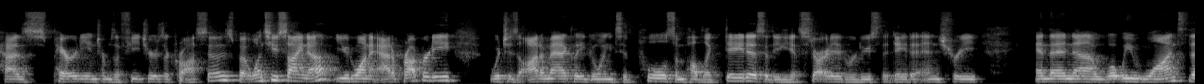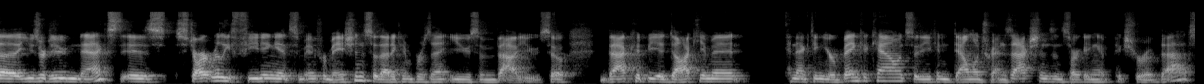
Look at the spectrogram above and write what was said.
has parity in terms of features across those. But once you sign up, you'd want to add a property, which is automatically going to pull some public data so that you get started, reduce the data entry, and then uh, what we want the user to do next is start really feeding it some information so that it can present you some value. So that could be a document connecting your bank account so you can download transactions and start getting a picture of that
